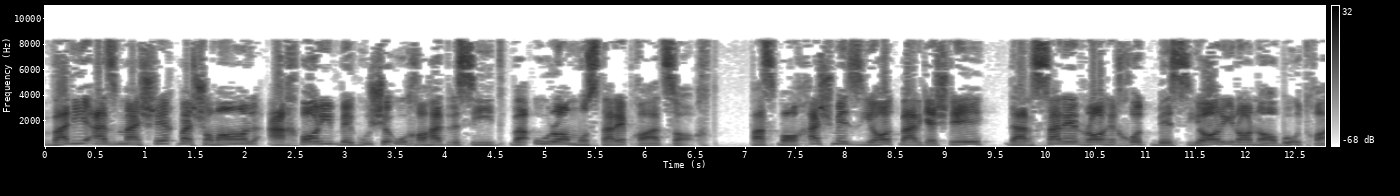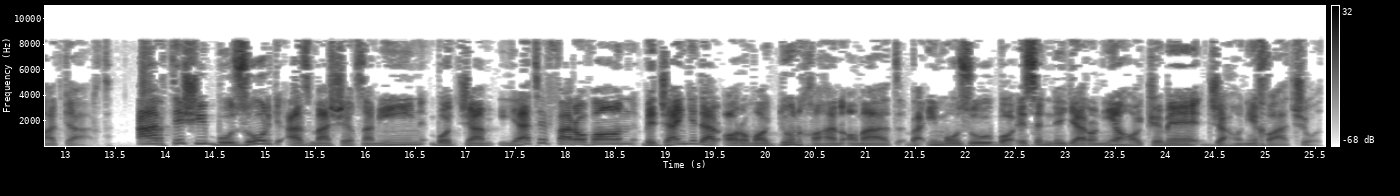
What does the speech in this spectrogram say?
ولی از مشرق و شمال اخباری به گوش او خواهد رسید و او را مسترب خواهد ساخت. پس با خشم زیاد برگشته در سر راه خود بسیاری را نابود خواهد کرد. ارتشی بزرگ از مشرق زمین با جمعیت فراوان به جنگ در آراماگدون خواهند آمد و این موضوع باعث نگرانی حاکم جهانی خواهد شد.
